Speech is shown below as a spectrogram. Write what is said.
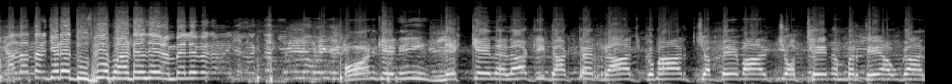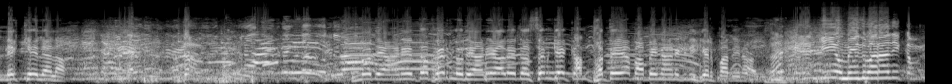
ਜ਼ਿਆਦਾਤਰ ਜਿਹੜੇ ਦੂਸਰੀ ਪਾਰਟੀਆਂ ਦੇ ਐਮਐਲਏ ਵਗੈਰਾ ਲੱਗਦਾ ਆਉਣਗੇ ਨਹੀਂ ਲਿਖ ਕੇ ਲੈ ਲਾ ਕਿ ਡਾਕਟਰ ਰਾਜ ਕੁਮਾਰ ਚੱਬੇਵਾਲ ਚੌਥੇ ਨੰਬਰ ਤੇ ਆਊਗਾ ਲਿਖ ਕੇ ਲੈ ਲਾ। ਲੁਧਿਆਣੇ ਤੋਂ ਫਿਰ ਲੁਧਿਆਣੇ ਵਾਲੇ ਦੱਸਣਗੇ, ਕੰਮ ਫਤਿਹ ਆ ਬਾਬੇ ਨਾਨਕ ਦੀ ਕਿਰਪਾ ਦੇ ਨਾਲ। ਕੀ ਉਮੀਦਵਾਰਾਂ ਦੀ ਕਮੀ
